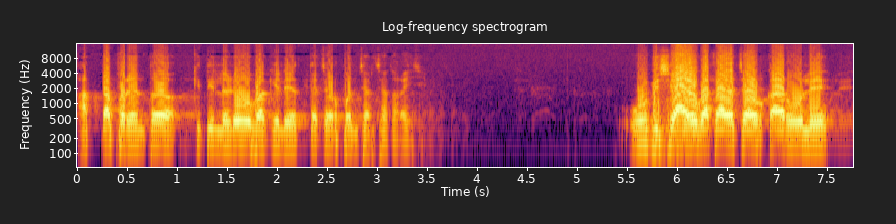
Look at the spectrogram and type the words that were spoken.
आतापर्यंत किती लढे उभा केले आहेत त्याच्यावर पण चर्चा करायची. ओबीसी आयोगाचा याच्यावर काय रोल आहे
